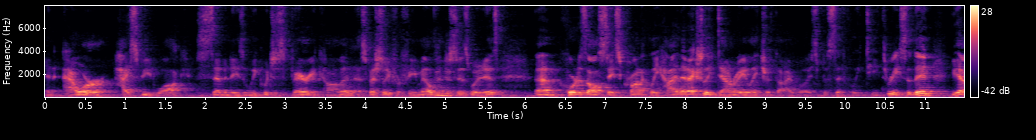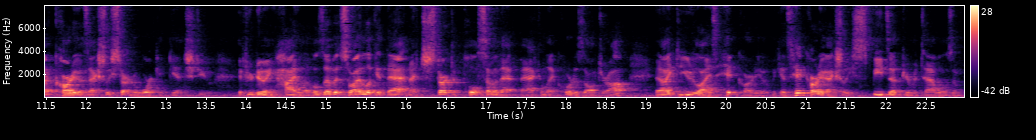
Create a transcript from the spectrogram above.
an hour high speed walk seven days a week which is very common especially for females mm-hmm. it just is what it is um, cortisol stays chronically high that actually downregulates your thyroid specifically t3 so then you have cardio is actually starting to work against you if you're doing high levels of it. So I look at that and I start to pull some of that back and let cortisol drop. And I like to utilize HIIT cardio because HIIT cardio actually speeds up your metabolism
